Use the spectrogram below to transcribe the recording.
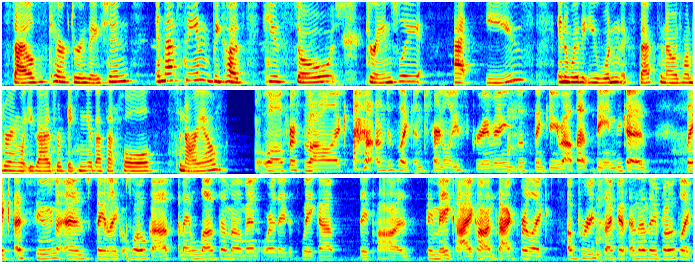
Stiles' characterization in that scene because he's so strangely at ease in a way that you wouldn't expect. And I was wondering what you guys were thinking about that whole scenario. Well, first of all, like I'm just like internally screaming just thinking about that scene because like as soon as they like woke up and I love the moment where they just wake up, they pause, they make eye contact for like a brief second and then they both like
